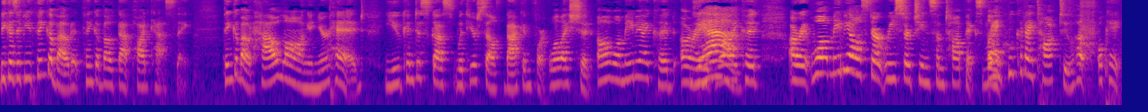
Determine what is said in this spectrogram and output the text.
Because if you think about it, think about that podcast thing. Think about how long in your head you can discuss with yourself back and forth. Well, I should. Oh, well, maybe I could. All right. Yeah. Well, I could. All right. Well, maybe I'll start researching some topics. Oh, Right. who could I talk to? Huh, Okay.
